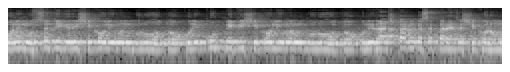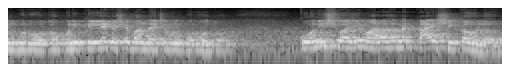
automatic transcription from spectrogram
कोणी मुत्सद्दीगिरी शिकवली म्हणून गुरु होतो कोणी कूटनीती शिकवली म्हणून गुरु होतो कोणी राजकारण कसं करायचं शिकवलं म्हणून गुरु होतो कोणी किल्ले कसे बांधायचे म्हणून गुरु होतो. कोणी शिवाजी महाराजांना काय शिकवलं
